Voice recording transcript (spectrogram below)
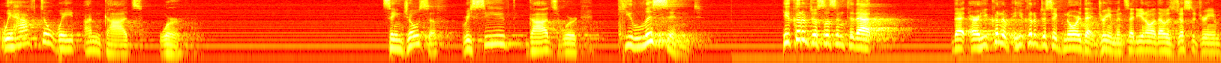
we have to wait on God's word. St. Joseph received God's word. He listened. He could have just listened to that, that or he could have he could have just ignored that dream and said, you know what, that was just a dream,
